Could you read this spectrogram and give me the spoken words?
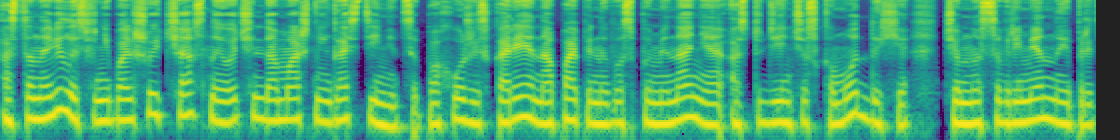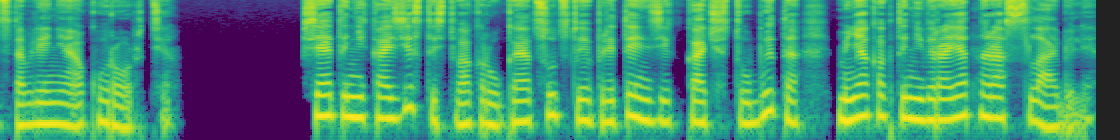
Остановилась в небольшой частной, очень домашней гостинице, похожей скорее на папины воспоминания о студенческом отдыхе, чем на современные представления о курорте. Вся эта неказистость вокруг и отсутствие претензий к качеству быта меня как-то невероятно расслабили.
